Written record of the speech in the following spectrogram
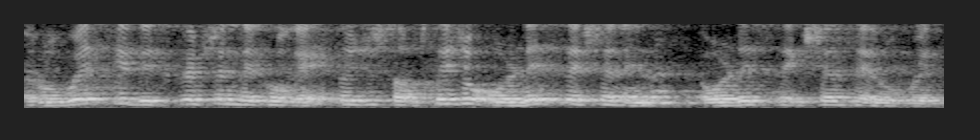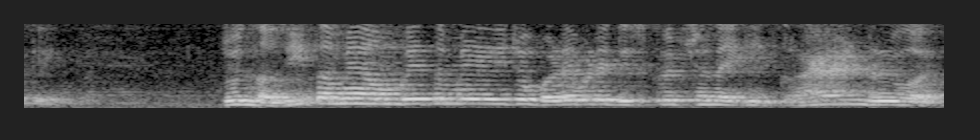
ऋग्वेद के डिस्क्रिप्शन देखोगे तो जो सबसे जो ओल्डेस्ट सेक्शन है ना ओल्डेस्ट सेक्शन है ऋग्वेद के, जो नदी तमे अम्बेत में ये जो बड़े बड़े डिस्क्रिप्शन है कि ग्रैंड रिवर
